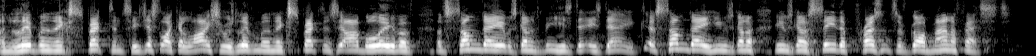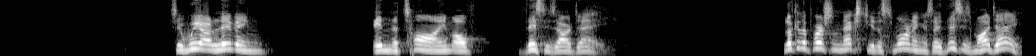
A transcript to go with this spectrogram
and live with an expectancy, just like Elisha was living with an expectancy, I believe, of, of someday it was going to be his, his day. Someday he was, going to, he was going to see the presence of God manifest. See, we are living in the time of this is our day. Look at the person next to you this morning and say, This is my day.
